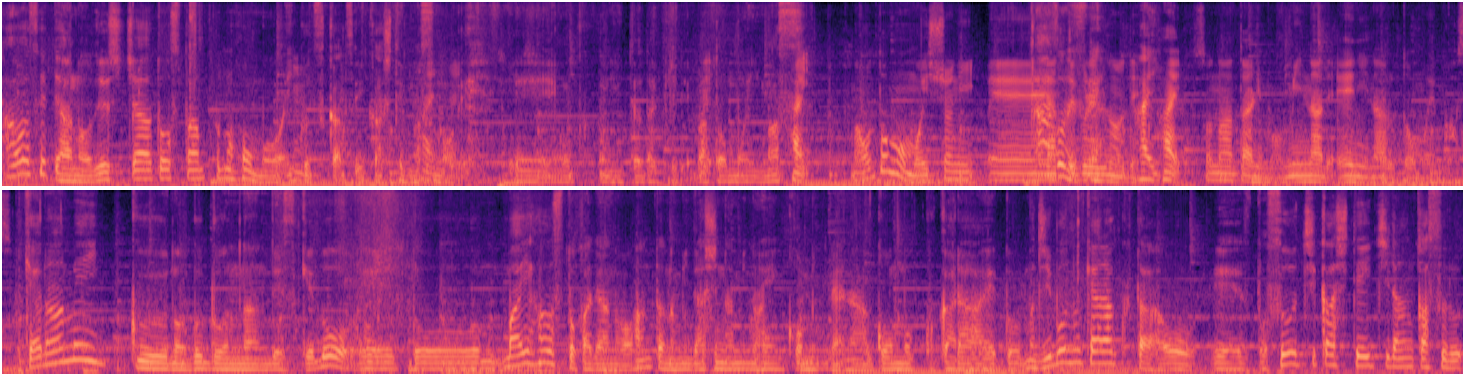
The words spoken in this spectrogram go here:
合わせてあのジェスチャーとスタンプの方もいくつか追加してますので、うんはい。えーご確認いただければと思います。はい。まあ、お供も一緒に、えーやってくれるのではい。はい、そのあたりもみんなで絵になると思います。キャラメイクの部分なんですけど、えー、とマイハウスとかであのあんたの身だしなみの変更みたいな項目から、えーとまあ、自分のキャラクターを、えー、と数値化して一覧化する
